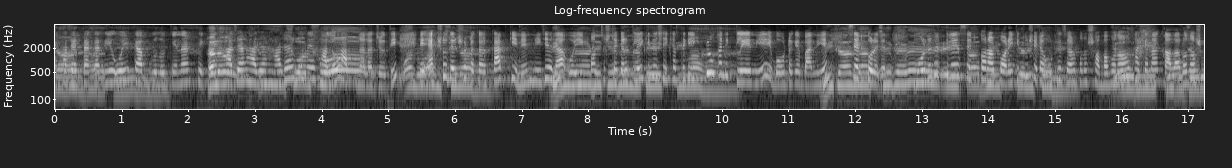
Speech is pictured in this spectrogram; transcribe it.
এক হাজার টাকা দিয়ে ওই। কাপগুলো কেনার থেকে হাজার হাজার হাজার গুণে ভালো আপনারা যদি এই একশো দেড়শো টাকার কাপ কিনেন নিজেরা ওই পঞ্চাশ টাকার ক্লে কিনে সেখান থেকে। একটুখানি ক্লে নিয়ে এই বউটাকে বানিয়ে সেট করে দেন। মোল্ডের ক্লে সেট করার পরে কিন্তু সেটা উঠে যাওয়ার কোনো সম্ভাবনাও থাকে না কালারও নষ্ট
